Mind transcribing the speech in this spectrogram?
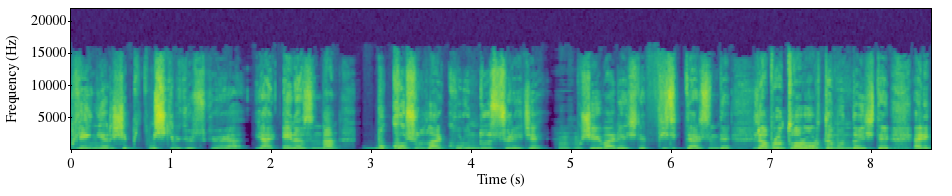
play-in yarışı bitmiş gibi gözüküyor ya. Yani en azından bu koşullar korunduğu sürece Hı hı. bu şey var ya işte fizik dersinde laboratuvar ortamında işte yani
